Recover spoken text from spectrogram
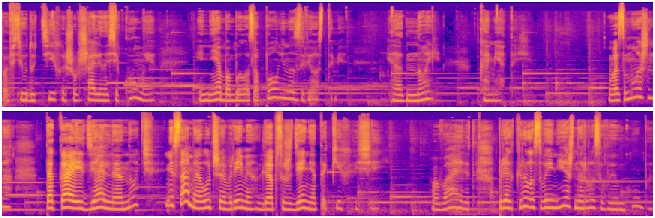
Повсюду тихо шуршали насекомые, и небо было заполнено звездами и одной кометой. Возможно, такая идеальная ночь не самое лучшее время для обсуждения таких вещей. Вайлет приоткрыла свои нежно-розовые губы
